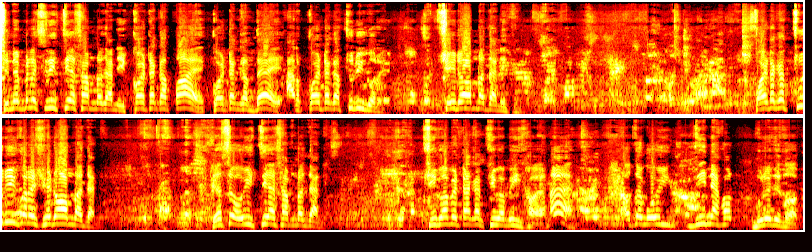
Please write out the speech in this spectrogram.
সিনেপ্লেক্সের ইতিহাস আমরা জানি। কয় টাকা পায়, কয় টাকা দেয়, আর কয় টাকা চুরি করে, সেইটাও আমরা জানি। কয় টাকা চুরি করে, সেটাও আমরা জানি। ঠিক আছে? ওই ইতিহাস আমরা জানি। কীভাবে টাকা কিভাবেই হয় হ্যাঁ? অতএব ওই দিন এখন ভুলে যেতে হবে।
